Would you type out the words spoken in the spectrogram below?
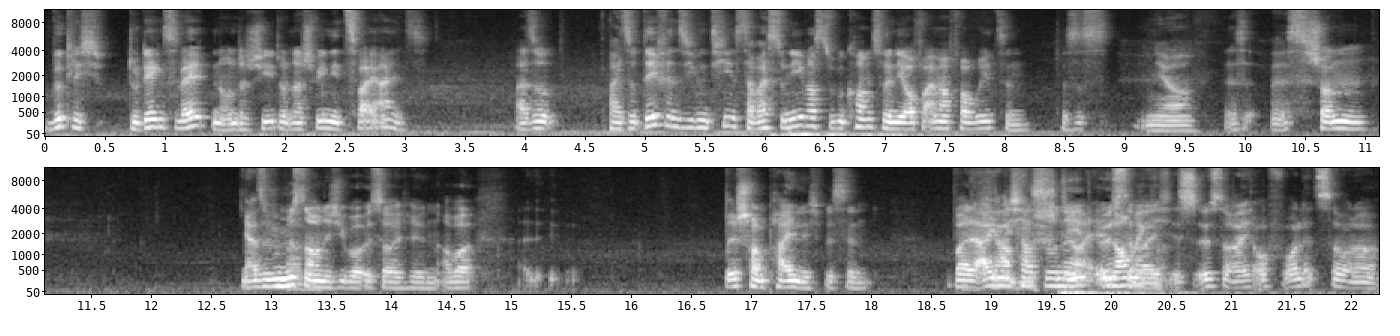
wirklich, du denkst Weltenunterschied und dann spielen die 2-1. Also bei so defensiven Teams, da weißt du nie, was du bekommst, wenn die auf einmal Favorit sind. Das ist. Ja. Das, ist schon. Ja, also wir müssen auch nicht über Österreich reden, aber ist schon peinlich bisschen. Weil eigentlich ja, hast du eine enorme. Österreich? Ist Österreich auch Vorletzter oder?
